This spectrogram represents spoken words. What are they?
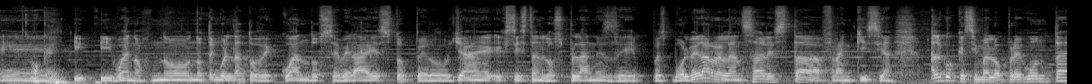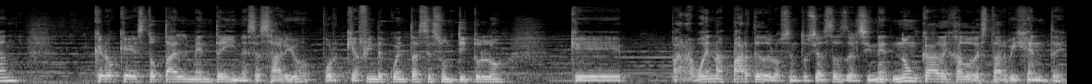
eh, y, bueno, no, no tengo el dato de cuándo se verá esto, pero ya existen los planes de pues volver a relanzar esta franquicia. Algo que si me lo preguntan, creo que es totalmente innecesario, porque a fin de cuentas es un título que para buena parte de los entusiastas del cine nunca ha dejado de estar vigente.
